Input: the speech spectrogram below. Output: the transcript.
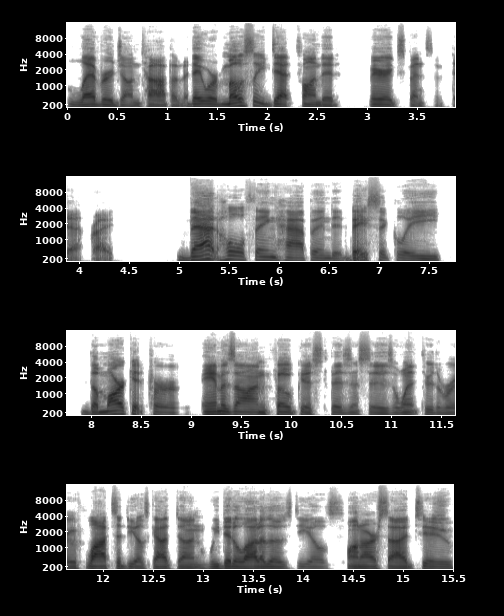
leverage on top of it. They were mostly debt funded very expensive debt right? That whole thing happened it basically the market for amazon focused businesses went through the roof lots of deals got done. We did a lot of those deals on our side too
